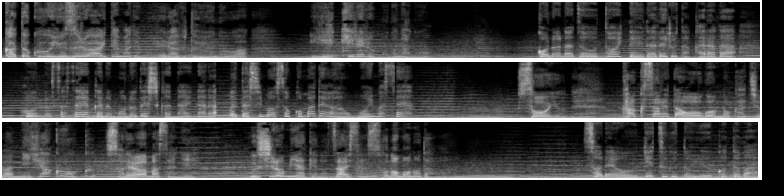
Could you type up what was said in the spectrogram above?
家督を譲る相手までも選ぶというのは、言い切れるものなの？この謎を解いて得られる宝が、ほんのささやかなものでしかないなら、私もそこまでは思いません。そうよね隠された黄金の価値は200億それはまさに後ろ宮家の財産そのものだわそれを受け継ぐということは、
